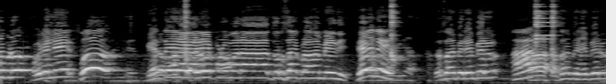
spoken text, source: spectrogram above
ఇప్పుడు ఎంతైనా కానీ ఇప్పుడు మన దుర్సాని ప్రాణం పోయింది దురసాని పేరు? ఏం పేరు? పేరు ఏం పేరు.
